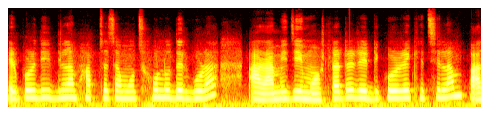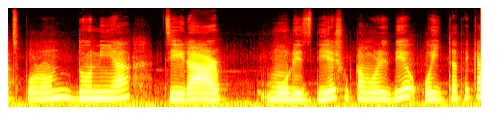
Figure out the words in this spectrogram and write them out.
এরপরে দিয়ে দিলাম হাফ চা চামচ হলুদের গুঁড়া। আর আমি যে মশলাটা রেডি করে রেখেছিলাম, পাঁচফোড়ন, ধনিয়া, জিরা আর মরিচ দিয়ে, শুকনো মরিচ দিয়ে ওইটা থেকে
